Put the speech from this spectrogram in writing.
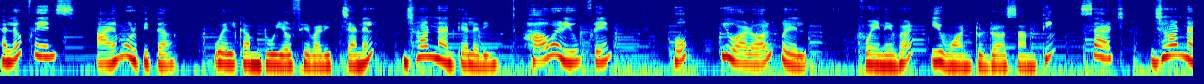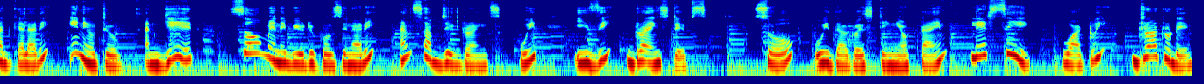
Hello friends I am Arpita welcome to your favourite channel ঝর্নার gallery how are you friend hope you are all well whenever you want to draw something search ঝর্নার gallery in YouTube and get so many beautiful scenery and subject drawings with easy drawing steps so without wasting your time let's see what we draw today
